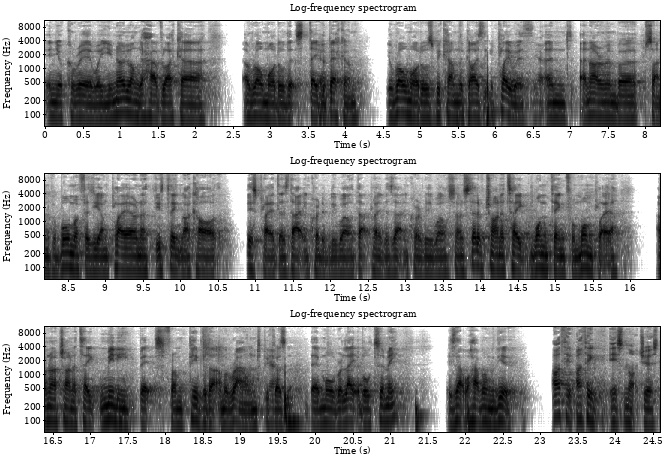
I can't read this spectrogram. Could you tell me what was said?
in your career where you no longer have like a, a role model that's David Beckham. Your role models become the guys that you play with. Yeah. And and I remember signing for Bournemouth as a young player, and I, you think like, oh, this player does that incredibly well. That player does that incredibly well. So instead of trying to take one thing from one player, I'm now trying to take mini bits from people that I'm around because they're more relatable to me. Is that what happened with you? I think I think it's not just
